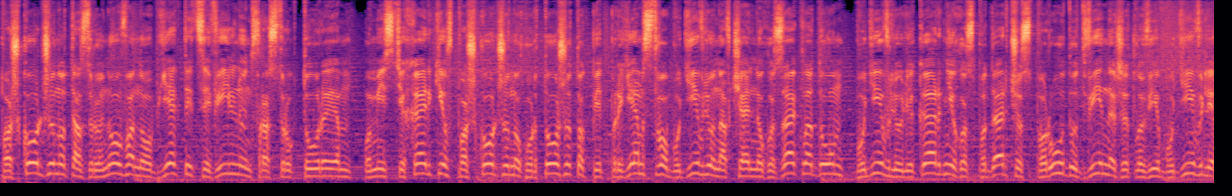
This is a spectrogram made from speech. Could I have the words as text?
Пошкоджено та зруйновано об'єкти цивільної інфраструктури. У місті Харків пошкоджено гуртожиток, підприємство, будівлю навчального закладу, будівлю лікарні, господарчу споруду, дві нежитлові будівлі,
